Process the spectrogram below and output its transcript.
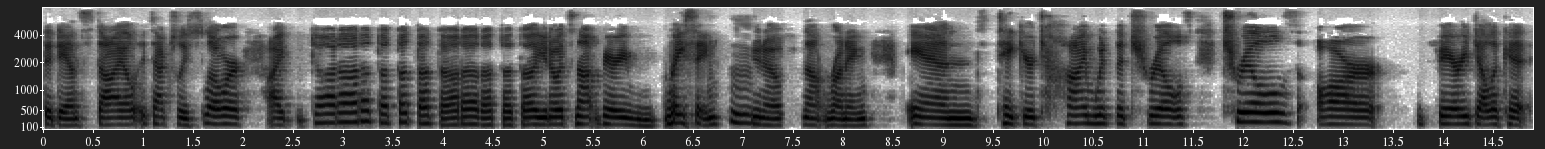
the dance style it's actually slower I da da da da da da da da da da you know it's not very racing mm. you know not running and take your time with the trills trills are very delicate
